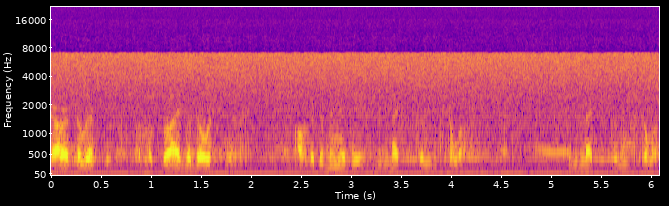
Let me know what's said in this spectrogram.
characteristic of the braggadocio of the diminutive Mexican killer. The Mexican killer.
